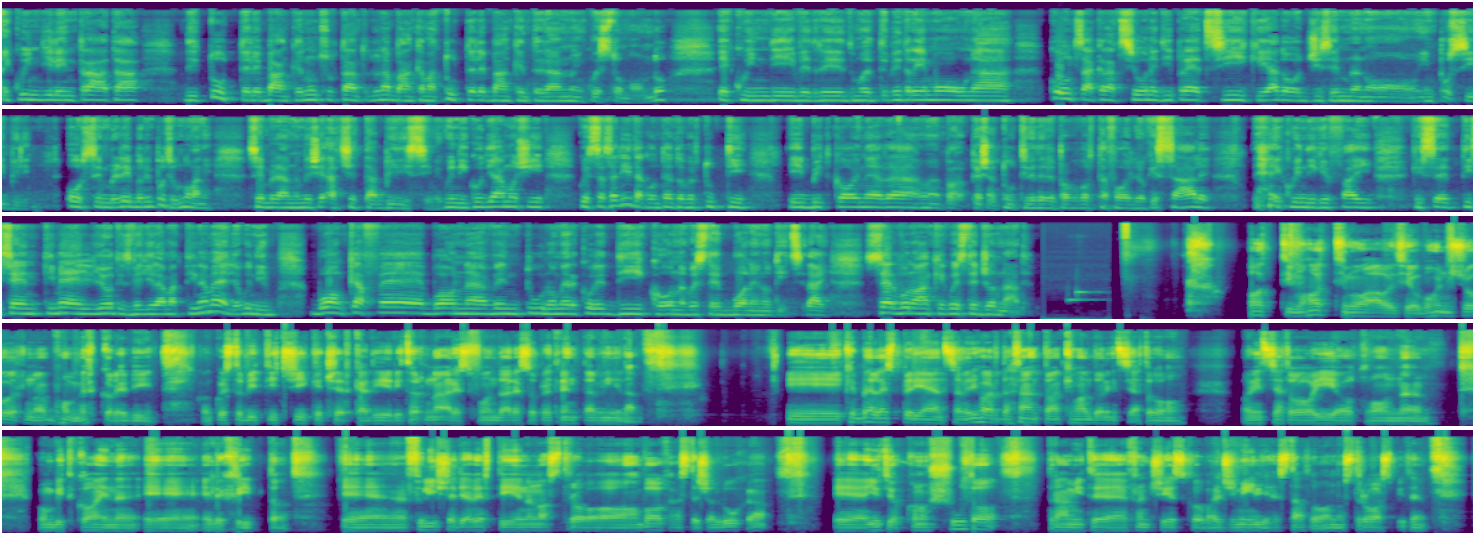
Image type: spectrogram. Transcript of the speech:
e quindi l'entrata di tutte le banche, non soltanto di una banca, ma tutte le banche entreranno in questo mondo. E quindi vedremo, vedremo una consacrazione di prezzi che ad oggi sembrano impossibili. o sembrerebbero impossibili, domani sembreranno invece accettabilissimi. Quindi godiamoci questa salita, contento per tutti i bitcoiner, eh, piace a tutti vedere il proprio portafoglio che sale e quindi che fai, che se, ti senti meglio, ti svegli la mattina meglio, quindi buon caffè, buon 21 mercoledì con queste buone notizie. Dai, servono anche queste giornate. Ottimo, ottimo audio, buongiorno e buon mercoledì con questo BTC che cerca di ritornare e sfondare sopra i 30.000. E che bella esperienza, mi ricorda tanto anche quando ho iniziato, ho iniziato io con, con Bitcoin e, e le cripto. Felice di averti nel nostro podcast Gianluca. E io ti ho conosciuto tramite Francesco Valgimigli che è stato nostro ospite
